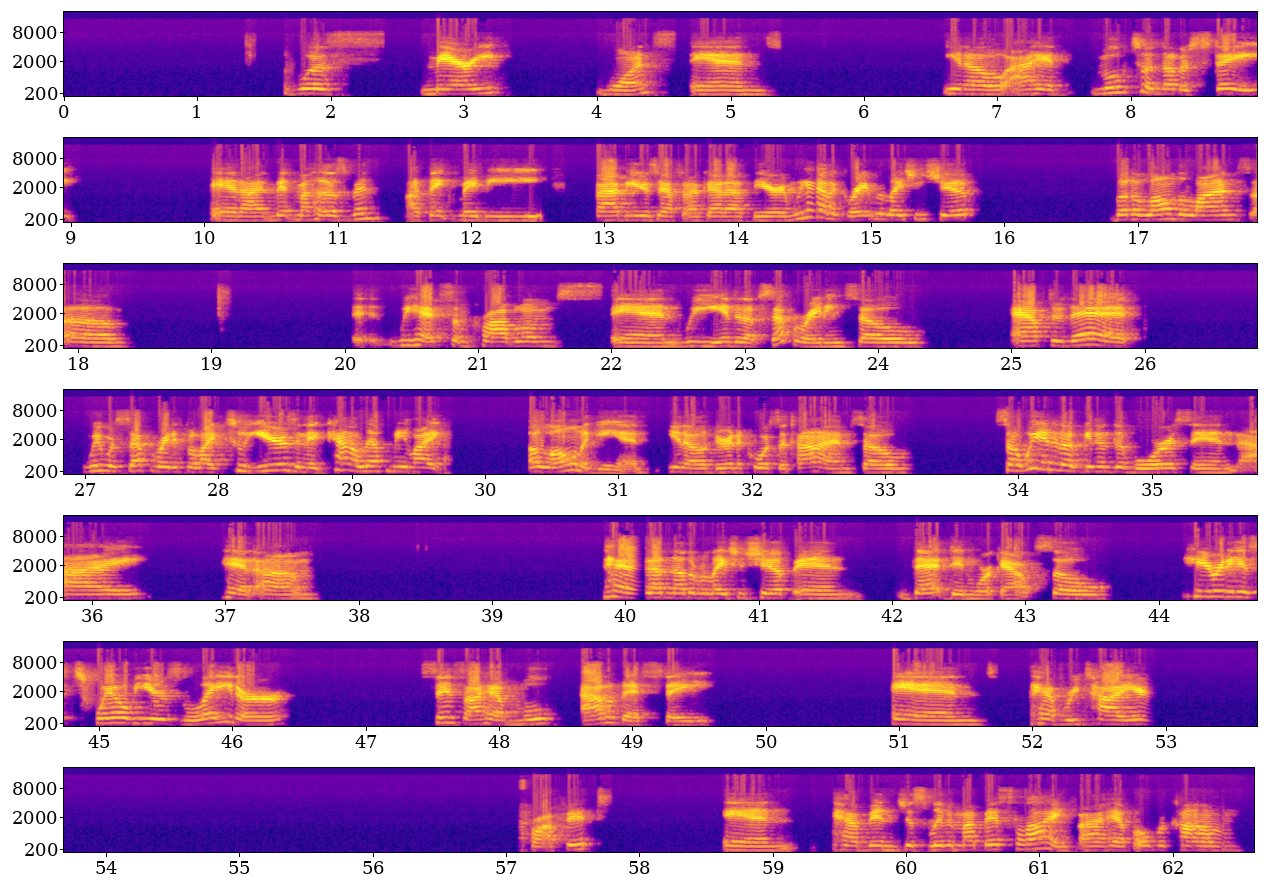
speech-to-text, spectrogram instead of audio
was married once, and you know, I had moved to another state, and I met my husband. I think maybe five years after I got out there, and we had a great relationship. But along the lines we had some problems, and we ended up separating. So after that, we were separated for like two years, and it kind of left me like alone again, you know, during the course of time. So, so we ended up getting a divorce, and I had um had another relationship, and that didn't work out. So here it is 12 years later since I have moved out of that state and have retired profit and have been just living my best life. I have overcome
